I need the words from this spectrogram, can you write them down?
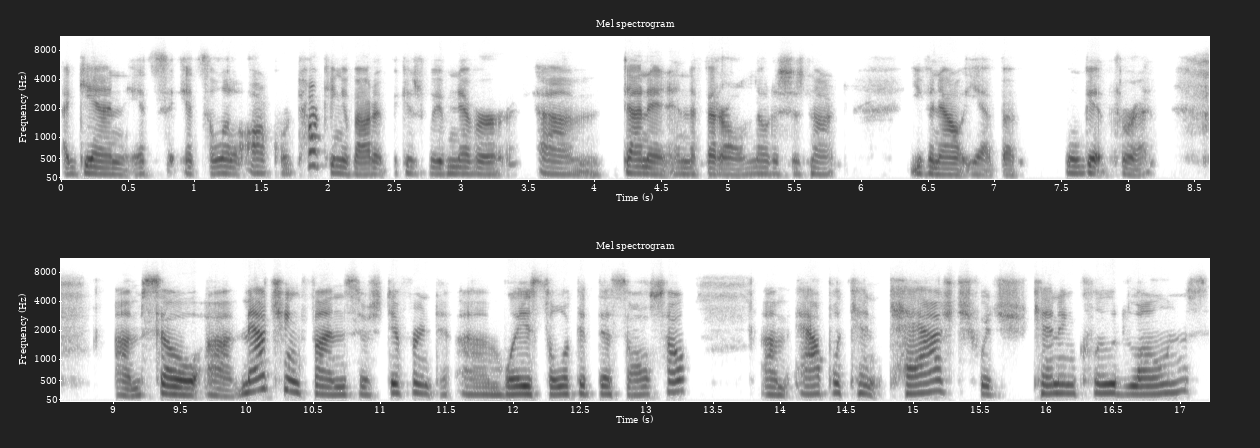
Again, it's it's a little awkward talking about it because we've never um, done it and the federal notice is not even out yet, but we'll get through it. Um, so uh, matching funds, there's different um, ways to look at this also. Um, applicant cash, which can include loans,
